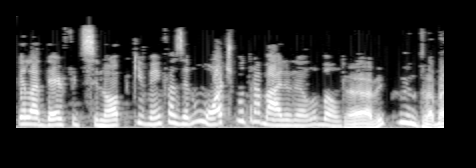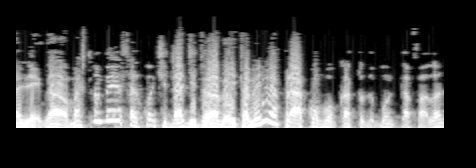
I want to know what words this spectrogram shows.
pela DERF de Sinop, que vem fazendo um ótimo trabalho, né, Lobão? Ah, vem fazendo um trabalho legal, mas também essa quantidade de droga aí também não é para convocar todo mundo que tá falando,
